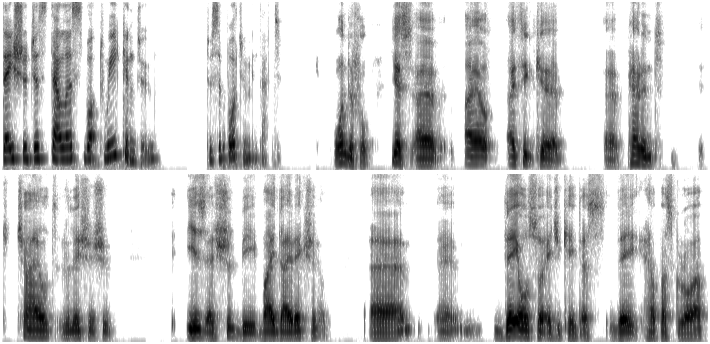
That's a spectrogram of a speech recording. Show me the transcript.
they should just tell us what we can do to support him in that. Wonderful. Yes, uh, I I think uh, uh, parent-child relationship is and should be bidirectional. Uh, uh, they also educate us. They help us grow up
